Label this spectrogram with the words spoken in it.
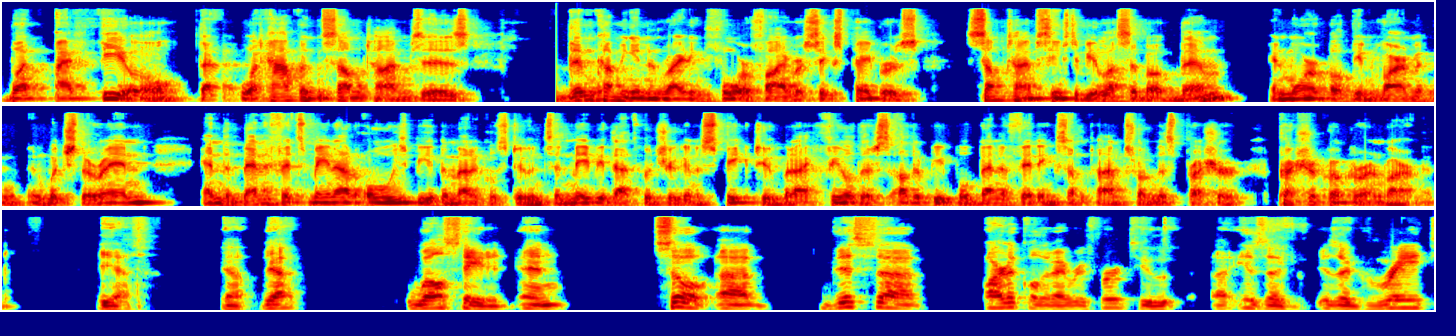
But I feel that what happens sometimes is them coming in and writing four or five or six papers sometimes seems to be less about them and more about the environment in which they're in. And the benefits may not always be the medical students, and maybe that's what you're going to speak to. But I feel there's other people benefiting sometimes from this pressure pressure cooker environment. Yes, yeah, yeah, well stated. And so uh, this uh, article that I referred to uh, is a is a great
